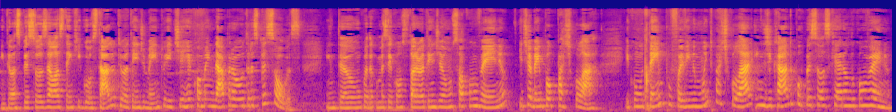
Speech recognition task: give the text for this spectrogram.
Então as pessoas elas têm que gostar do teu atendimento e te recomendar para outras pessoas. Então, quando eu comecei consultório, eu atendia um só convênio e tinha bem pouco particular. E com o tempo foi vindo muito particular, indicado por pessoas que eram do convênio.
